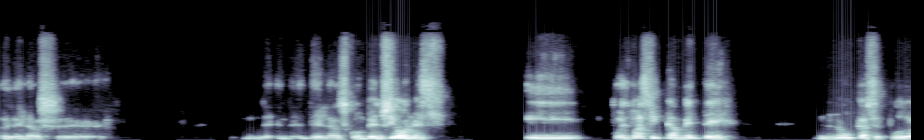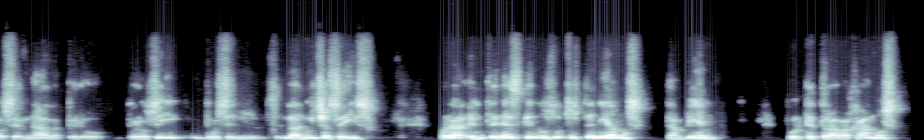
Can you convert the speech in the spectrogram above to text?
de las de, las convenciones y pues básicamente nunca se pudo hacer nada, pero, pero sí, pues la lucha se hizo. Ahora, el interés que nosotros teníamos también, porque trabajamos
